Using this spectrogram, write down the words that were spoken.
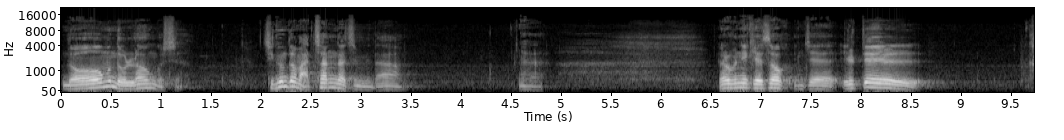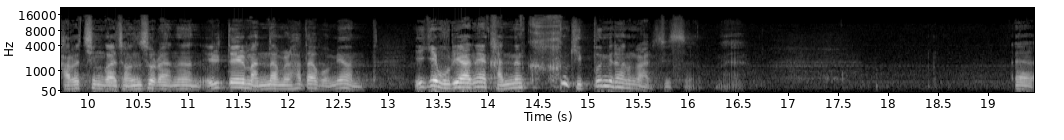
너무 놀라운 것이에요. 지금도 마찬가지입니다. 네. 여러분이 계속 이제 일대일 가르침과 전수라는 일대일 만남을 하다 보면 이게 우리 안에 갖는 큰 기쁨이라는 걸 알 수 있어요. 네. 네.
